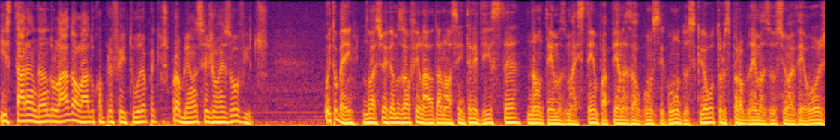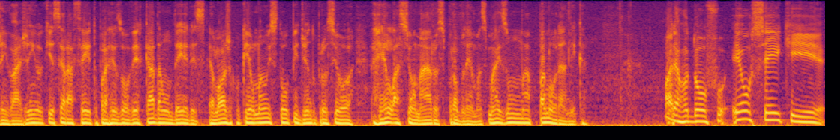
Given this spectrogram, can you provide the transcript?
e estar andando lado a lado com a prefeitura para que os problemas sejam resolvidos. Muito bem, nós chegamos ao final da nossa entrevista. Não temos mais tempo, apenas alguns segundos. Que outros problemas o senhor vê hoje em Varginha? O que será feito para resolver cada um deles? É lógico que eu não estou pedindo para o senhor relacionar os problemas, mas uma panorâmica. Olha, Rodolfo, eu sei que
